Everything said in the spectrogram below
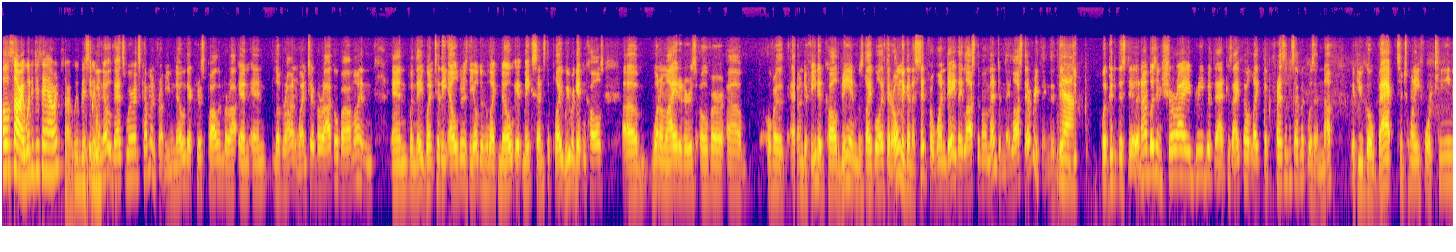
Oh, sorry. What did you say, Howard? Sorry, we we, said, we we know that's where it's coming from. You know that Chris Paul and Barack and, and LeBron went to Barack Obama and and when they went to the elders, the elders were like, no, it makes sense to play. We were getting calls. Um, one of my editors over um, over at Undefeated called me and was like, well, if they're only going to sit for one day, they lost the momentum. They lost everything. They didn't Yeah. do what good did this do? And I wasn't sure I agreed with that because I felt like the presence of it was enough. If you go back to 2014,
